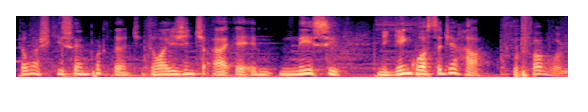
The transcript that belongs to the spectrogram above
Então acho que isso é importante. Então aí a gente, é, nesse, ninguém gosta de errar, por favor.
